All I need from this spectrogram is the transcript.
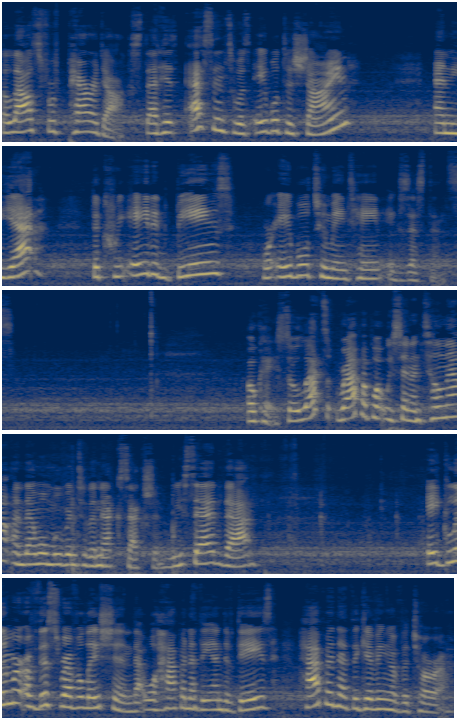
allows for paradox that his essence was able to shine, and yet the created beings were able to maintain existence. Okay, so let's wrap up what we said until now, and then we'll move into the next section. We said that a glimmer of this revelation that will happen at the end of days happened at the giving of the Torah.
